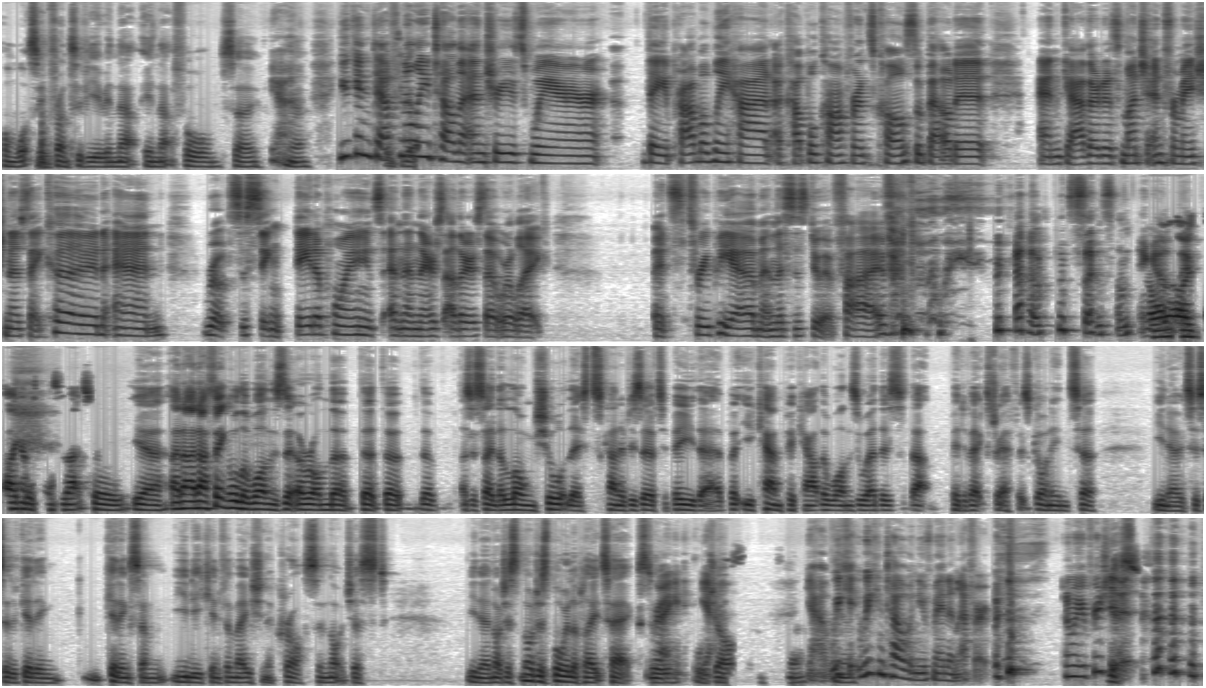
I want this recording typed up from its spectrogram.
on what's in front of you in that in that form. So yeah, yeah. you can definitely tell the entries where they probably had a couple conference calls about it and gathered as much information as they could and wrote succinct data points. And then there's others that were like, it's 3 p.m. and this is due at 5. we gotta send something oh, out. I, I got a sense of that too. Yeah. And, and I think all the ones that are on the, the, the, the as I say, the long short lists kind of deserve to be there, but you can pick out the ones where there's that bit of extra effort's gone into, you know, to sort of getting getting some unique information across and not just, you know, not just not just boilerplate text or, right. or yes. jargon. Yeah. yeah, we yeah. Can, we can tell when you've made an effort, and we appreciate yes. it.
